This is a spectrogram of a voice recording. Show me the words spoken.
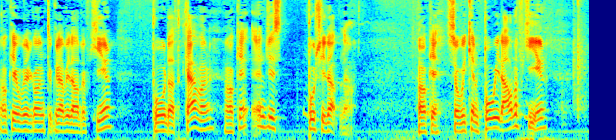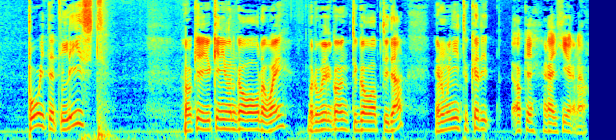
Okay we're going to grab it out of here. Pull that cover okay and just push it up now. Okay so we can pull it out of here. Pull it at least. Okay you can even go all the way but we're going to go up to that. And we need to cut it okay right here now.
